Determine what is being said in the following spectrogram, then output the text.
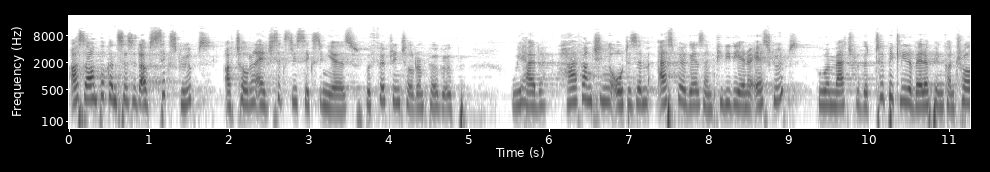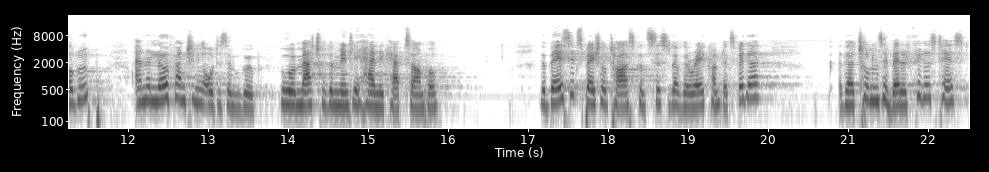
Our sample consisted of six groups of children aged 6 to 16 years, with 15 children per group. We had high functioning autism, Asperger's, and PDD-NOS groups who were matched with the typically developing control group, and a low functioning autism group who were matched with the mentally handicapped sample. The basic spatial task consisted of the Rey complex figure, the children's embedded figures test,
